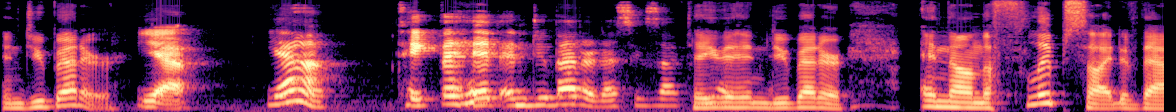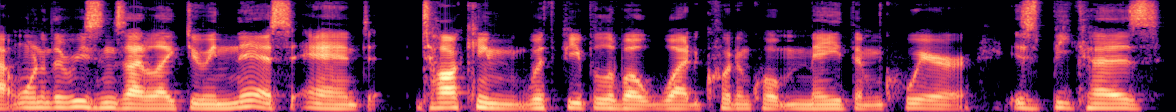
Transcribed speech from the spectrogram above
and do better. Yeah. Yeah. Take the hit and do better. That's exactly Take it. the hit and do better. And on the flip side of that, one of the reasons I like doing this and talking with people about what quote unquote made them queer is because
